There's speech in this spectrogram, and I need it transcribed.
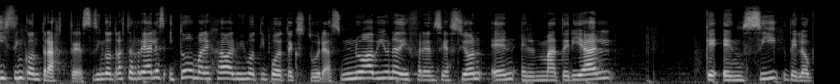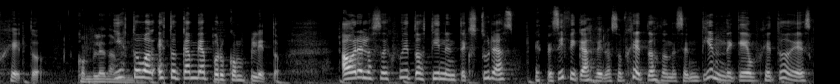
Y sin contrastes, sin contrastes reales y todo manejaba el mismo tipo de texturas. No había una diferenciación en el material que en sí del objeto. Completamente. Y esto, esto cambia por completo. Ahora los objetos tienen texturas específicas de los objetos, donde se entiende qué objeto es.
